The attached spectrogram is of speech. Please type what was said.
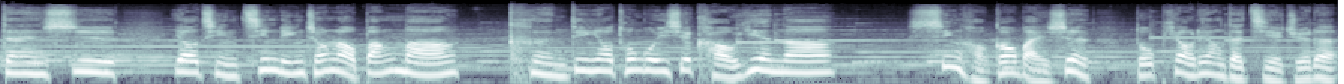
但是要请精灵长老帮忙，肯定要通过一些考验呢、幸好高百胜都漂亮的解决了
